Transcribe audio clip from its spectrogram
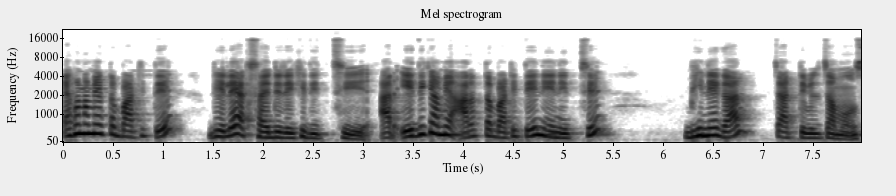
এখন আমি একটা বাটিতে ঢেলে এক সাইডে রেখে দিচ্ছি। আর এদিকে আমি আরেকটা বাটিতে নিয়ে নিচ্ছি ভিনেগার চার টেবিল চামচ।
